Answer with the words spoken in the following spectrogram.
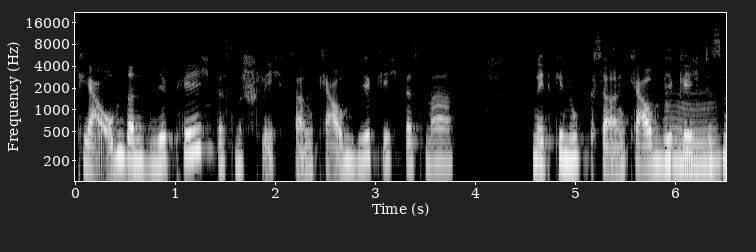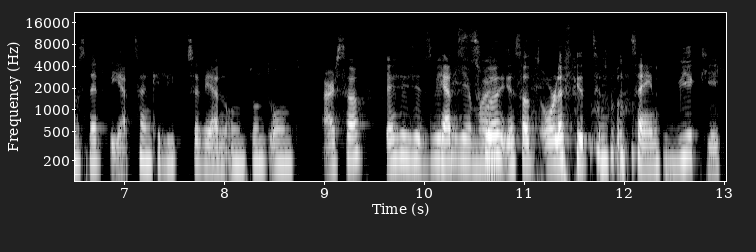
glauben dann wirklich, dass wir schlecht sind, glauben wirklich, dass wir nicht genug sind, glauben wirklich, Mhm. dass wir es nicht wert sind, geliebt zu werden und, und, und. Also, Das ist jetzt Herz wirklich zu, einmal ihr seid alle 14 von 10. wirklich.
